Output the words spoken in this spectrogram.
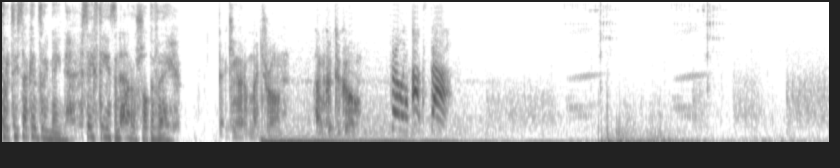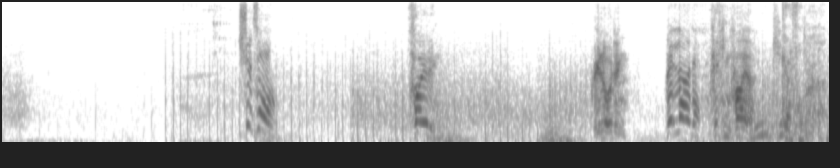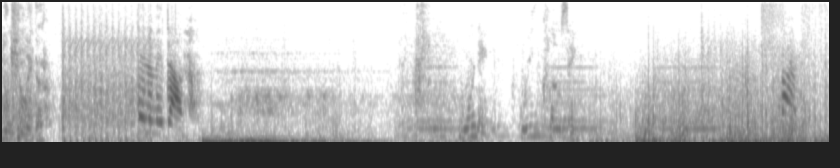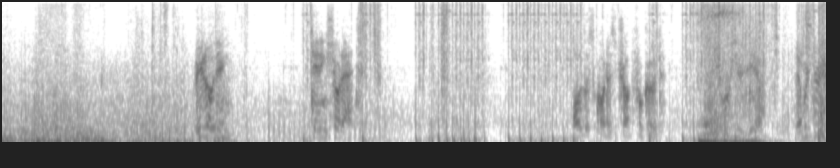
30 seconds remain. Safety is an arrow shot away. Backing out of my drone. I'm good to go. Throwing Arc Star! Shooting! Firing! Reloading. Reloaded. Taking fire. New Careful. leader New kill leader. Enemy down. Warning. Ring closing. Fire! Reloading. Getting shot at. All the squad is dropped for good. Evo shield here. Level 3.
